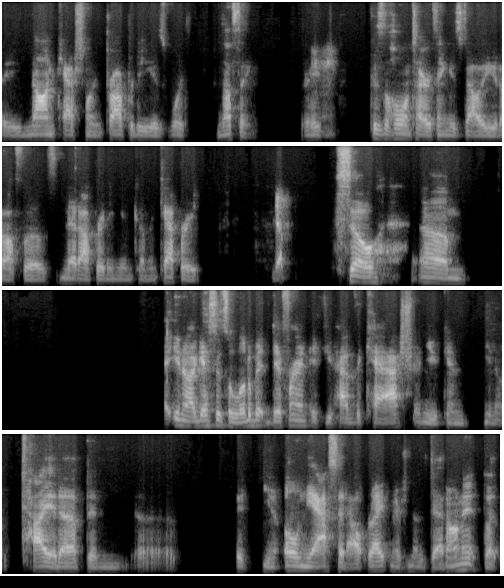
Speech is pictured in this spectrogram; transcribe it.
a non-cash flowing property is worth nothing, right? Mhm. Because the whole entire thing is valued off of net operating income and cap rate. So, um, you know, I guess it's a little bit different if you have the cash and you can, you know, tie it up and, uh, it, you know, own the asset outright and there's no debt on it. But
